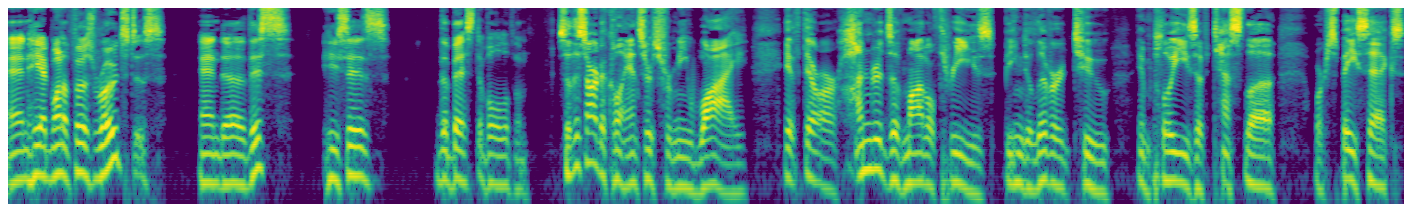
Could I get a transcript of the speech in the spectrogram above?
and he had one of the first Roadsters. And uh, this, he says, the best of all of them. So this article answers for me why, if there are hundreds of Model 3s being delivered to employees of Tesla or SpaceX,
